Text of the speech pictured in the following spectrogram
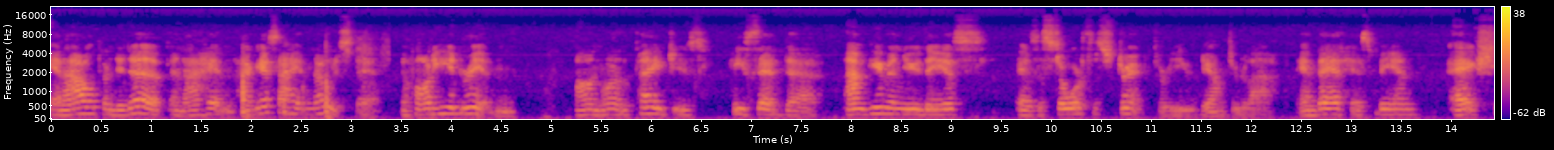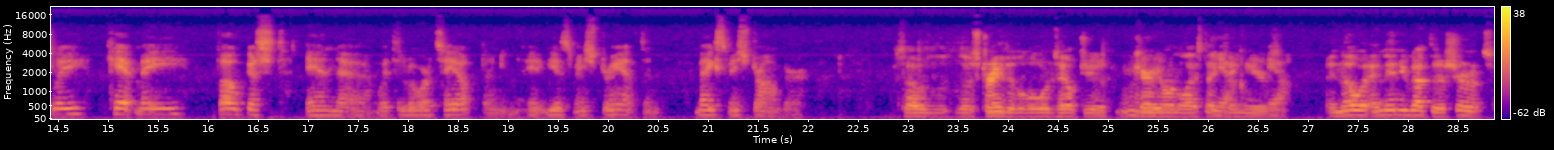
and I opened it up, and I hadn't. I guess I hadn't noticed that. And what he had written on one of the pages, he said, uh, "I'm giving you this as a source of strength for you down through life," and that has been actually kept me focused and uh, with the Lord's help, and it gives me strength and makes me stronger. So the strength of the Lord's helped you Mhm. carry on the last Yeah, 18 years. yeah. And know, and then you got the assurance,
